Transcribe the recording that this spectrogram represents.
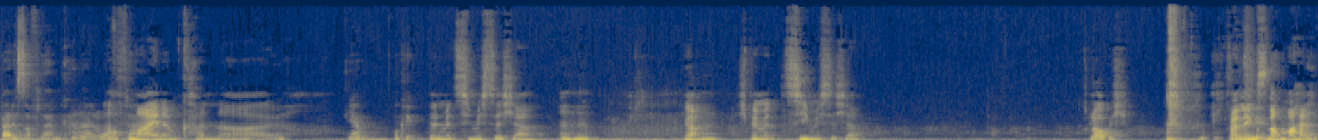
War das auf deinem Kanal oder Auf deinem? meinem Kanal. Ja, okay. Bin mir ziemlich sicher. Ja, ich bin mir ziemlich sicher. Glaube ich. ich verlinke es Okay. nochmal.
